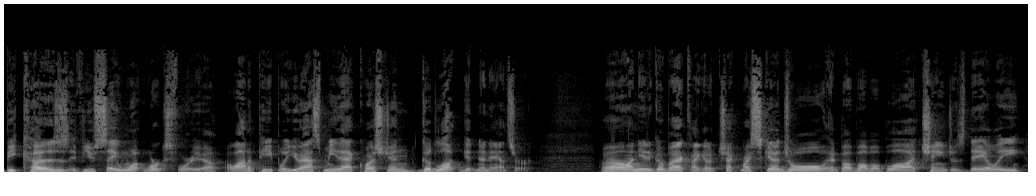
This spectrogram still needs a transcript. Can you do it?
because if you say what works for you, a lot of people, you ask me that question, good luck getting an answer. Well, I need to go back, I got to check my schedule and blah, blah, blah, blah. It changes daily.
